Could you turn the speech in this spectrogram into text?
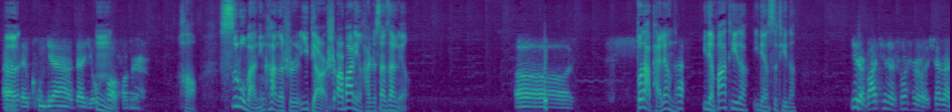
呃呃，在空间啊，在油耗方面，好，思路版您看的是一点是二八零还是三三零？呃，多大排量的哎？一点八 T 的，一点四 T 的。一点八 T 的说是现在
